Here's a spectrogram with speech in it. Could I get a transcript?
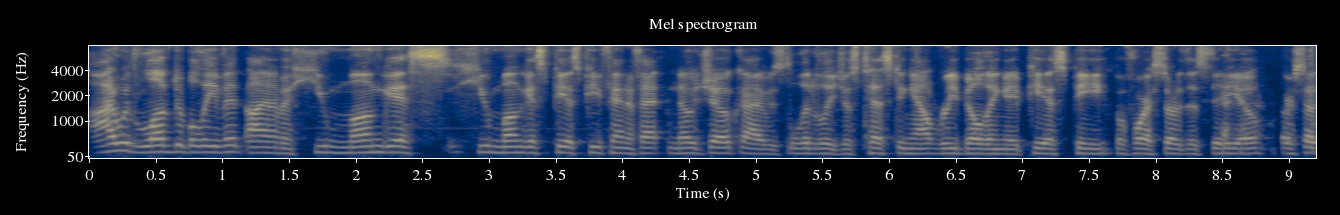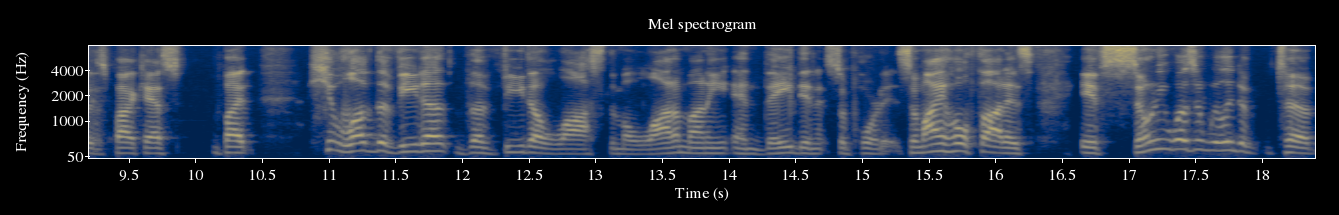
I would love to believe it. I am a humongous, humongous PSP fan. In fact, no joke, I was literally just testing out rebuilding a PSP before I started this video or started this podcast. But he loved the Vita. The Vita lost them a lot of money, and they didn't support it. So my whole thought is, if Sony wasn't willing to to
